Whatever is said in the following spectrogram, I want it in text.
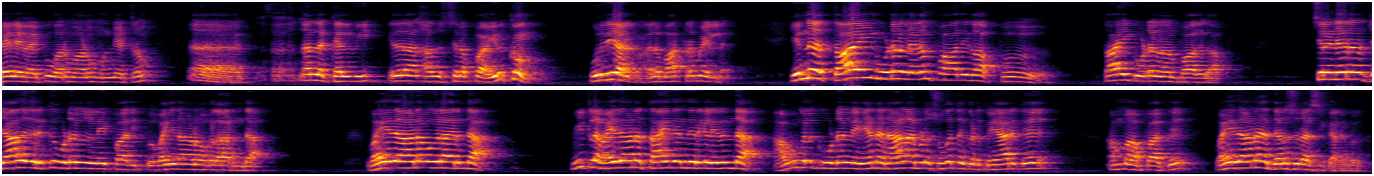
வேலை வாய்ப்பு வருமானம் முன்னேற்றம் நல்ல கல்வி இதெல்லாம் அது சிறப்பாக இருக்கும். உறுதியாக இருக்கும். அதில் மாற்றமே இல்லை. என்ன? தாயின் உடல்நலம் பாதுகாப்பு. தாய்க்கு உடல் நலம் பாதுகாப்பு. சில நேரம் ஜாதகருக்கு உடல்நிலை பாதிப்பு வயதானவங்களாக இருந்தா? வயதானவங்களா இருந்தா? வீட்டில் வயதான தாய் தந்தையர்கள் இருந்தா அவங்களுக்கு உடல்நிலை ஏன்னா நாலாம் இடம் சுகத்தை கெடுக்கும். யாருக்கு? அம்மா அப்பாவுக்கு வயதான தனுசு ராசிக்காரங்களுக்கு.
